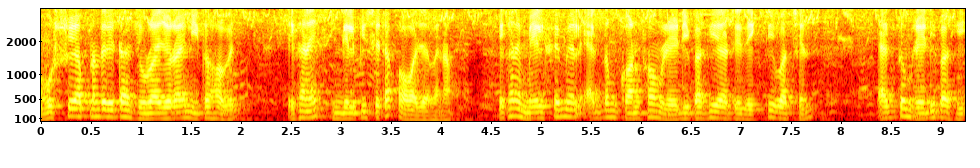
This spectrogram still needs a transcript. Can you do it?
অবশ্যই আপনাদের এটা জোড়ায় জোড়ায় নিতে হবে। এখানে সিঙ্গেল পিস এটা পাওয়া যাবে না। এখানে মেল ফিমেল একদম কনফার্ম রেডি পাখি আছে, দেখতেই পাচ্ছেন। একদম রেডি পাখি।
